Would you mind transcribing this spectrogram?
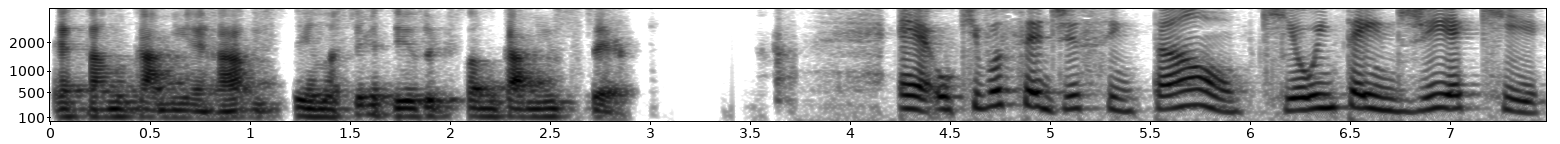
É estar no caminho errado e tendo a certeza que está no caminho certo. É, o que você disse então, que eu entendi é que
